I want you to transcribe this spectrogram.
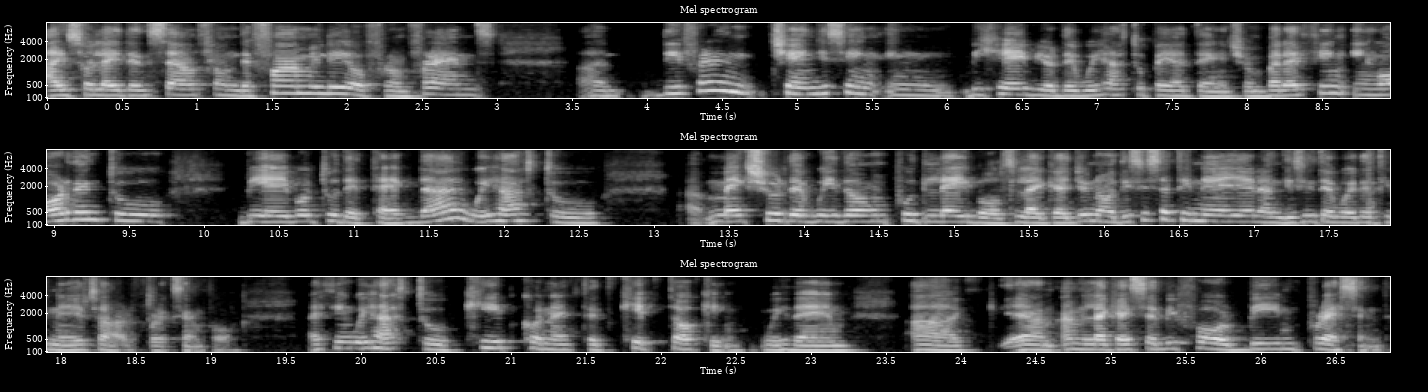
isolate themselves from the family or from friends. Uh, different changes in, in behavior that we have to pay attention. But I think in order to be able to detect that, we have to make sure that we don't put labels like, uh, you know, this is a teenager and this is the way the teenagers are, for example. I think we have to keep connected, keep talking with them, uh, um, and like I said before, being present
